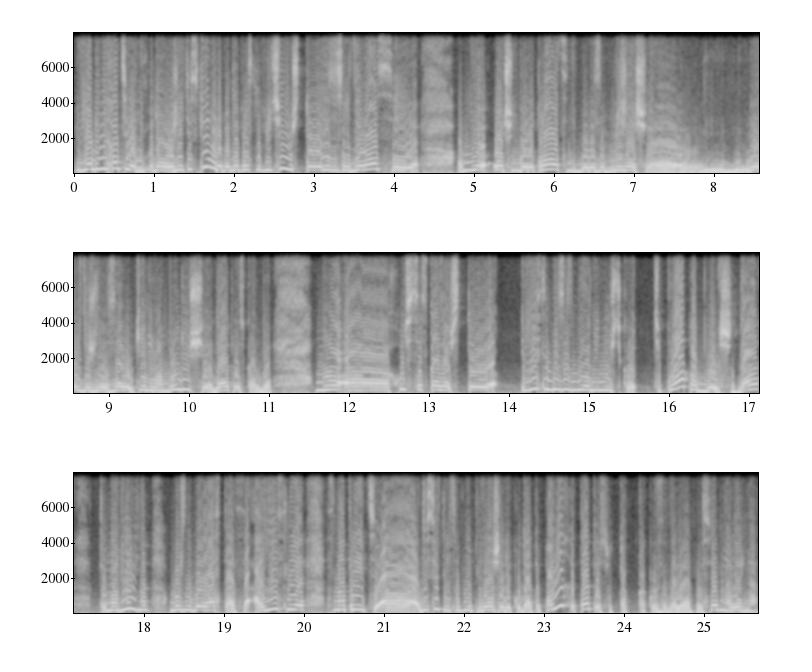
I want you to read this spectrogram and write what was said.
я бы не хотела никуда уезжать из Кемера по той простой причине, что я здесь родилась, и мне очень город нравится, тем более за ближайшее, я вижу за Кемеровым будущее, да, то есть как бы, но э, хочется сказать, что если бы здесь было немножечко тепла побольше, да, то, наверное, можно было остаться. А если смотреть, э, действительно, если бы мне предложили куда-то поехать, да, то есть вот так, как вы задали вопрос, я бы, наверное,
